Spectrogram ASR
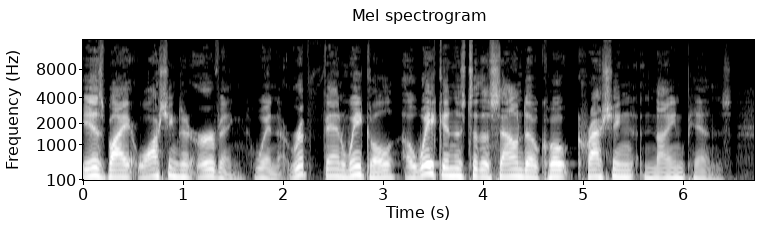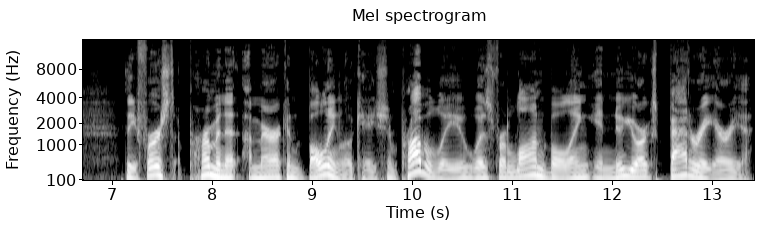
is by Washington Irving when Rip Van Winkle awakens to the sound of, quote, crashing nine pins. The first permanent American bowling location probably was for lawn bowling in New York's Battery area.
